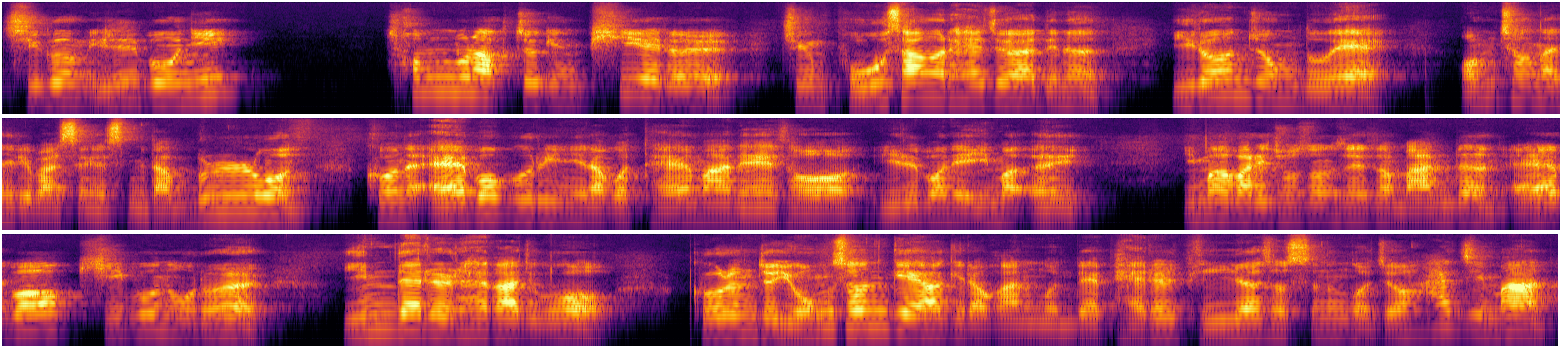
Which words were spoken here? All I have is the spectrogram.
지금 일본이 천문학적인 피해를 지금 보상을 해줘야 되는 이런 정도의 엄청난 일이 발생했습니다. 물론 그건 에버그린이라고 대만에서 일본의 이마, 이마바리 조선소에서 만든 에버 기분호를 임대를 해가지고 그걸 이제 용선 계약이라고 하는 건데 배를 빌려서 쓰는 거죠. 하지만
